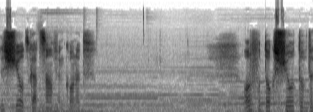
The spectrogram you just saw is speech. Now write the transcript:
This shield's got something on it. Orthodox shield of the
